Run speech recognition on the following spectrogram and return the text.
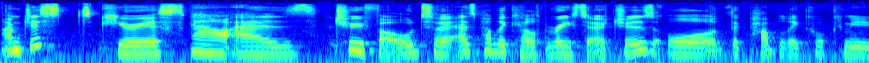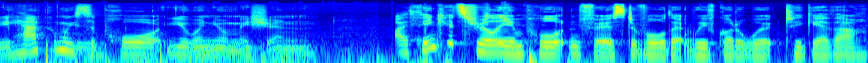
I'm just curious how, as twofold, so as public health researchers or the public or community, how can we support you and your mission? I think it's really important, first of all, that we've got to work together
